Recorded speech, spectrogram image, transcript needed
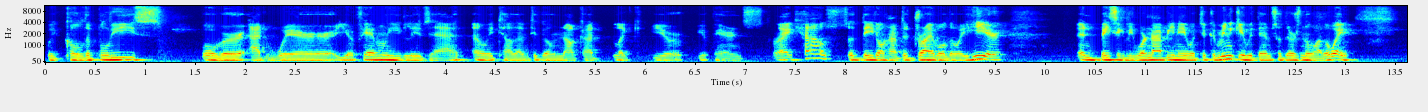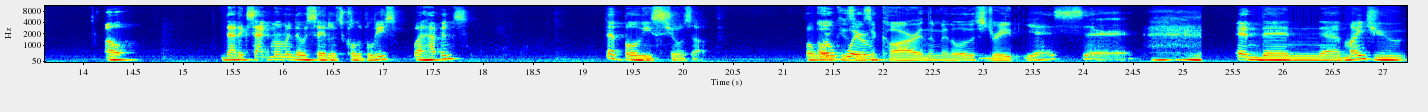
We call the police over at where your family lives at, and we tell them to go knock at like your your parents' like house, so they don't have to drive all the way here. And basically, we're not being able to communicate with them, so there's no other way. Oh, that exact moment that we say, let's call the police, what happens? The police shows up. But Oh, because there's a car in the middle of the street. yes, sir. And then, uh, mind you,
